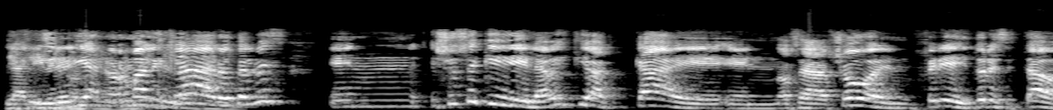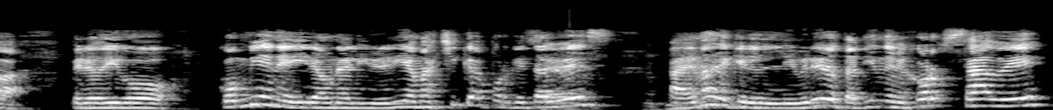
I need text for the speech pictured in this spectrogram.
las librerías normales, claro, tal vez en, yo sé que la bestia cae en, o sea, yo en Feria de Editores estaba, pero digo, conviene ir a una librería más chica porque tal vez, además de que el librero te atiende mejor, sabe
